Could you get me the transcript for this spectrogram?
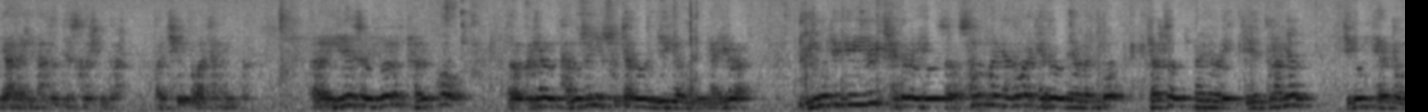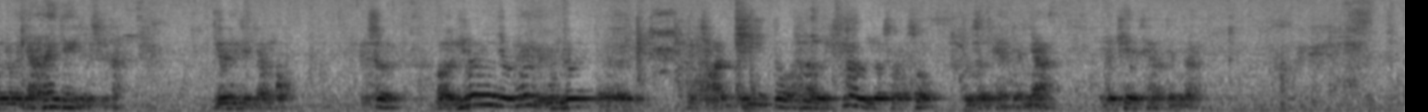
야당이 나서됐을 것입니다. 아, 친구가 장입니다. 아, 이래서 이거는 결코 어, 그냥 단순히 숫자로 얘기하는 게 아니라 민주주의를 제대로 해서 선거 제도가 제대로 되어가지고 결선 투표제가 됐더라면 지금 대통령은 야당이 되게 됐습니다. 연행되지 않고 그래서 어, 이런 점을 우리는 어, 정확히 또 하나의 희망의 요소로서 분석해야 되냐 이렇게 생각됩니다.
